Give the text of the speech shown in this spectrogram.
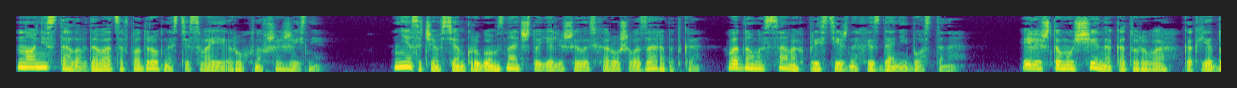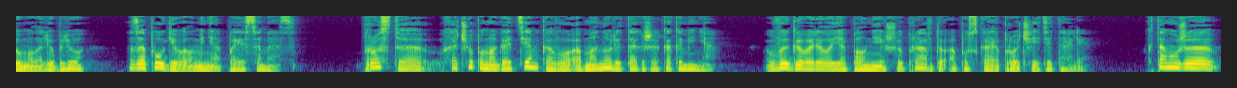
но не стала вдаваться в подробности своей рухнувшей жизни. Незачем всем кругом знать, что я лишилась хорошего заработка в одном из самых престижных изданий Бостона. Или что мужчина, которого, как я думала, люблю, запугивал меня по СМС. Просто хочу помогать тем, кого обманули так же, как и меня. Выговорила я полнейшую правду, опуская прочие детали. К тому же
